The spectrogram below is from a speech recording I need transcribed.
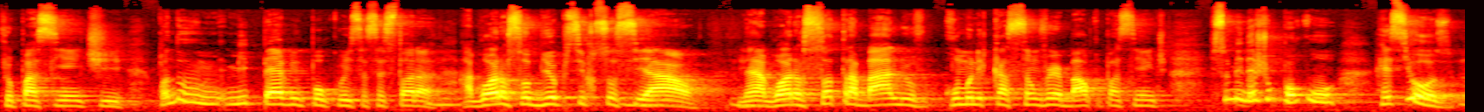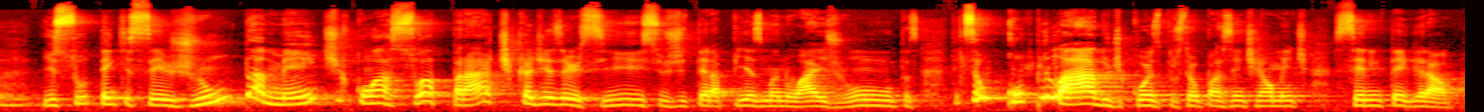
que o paciente. Quando me pega um pouco isso, essa história, agora eu sou biopsicossocial, né? Agora eu só trabalho comunicação verbal com o paciente. Isso me deixa um pouco receoso. Isso tem que ser juntamente com a sua prática de exercícios, de terapias manuais juntas. Tem que ser um compilado de coisas para o seu paciente realmente ser integral.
